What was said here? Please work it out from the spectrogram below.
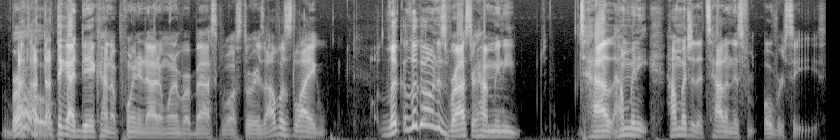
bro. I, I, think I did kind of point it out in one of our basketball stories. I was like, look, look on this roster, how many talent, how many, how much of the talent is from overseas,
